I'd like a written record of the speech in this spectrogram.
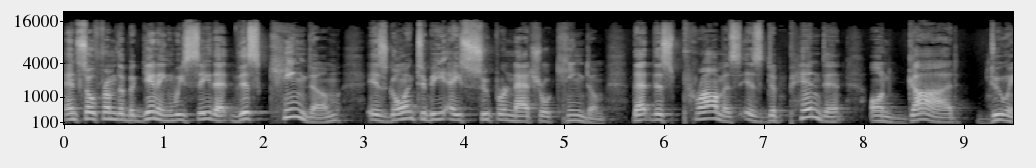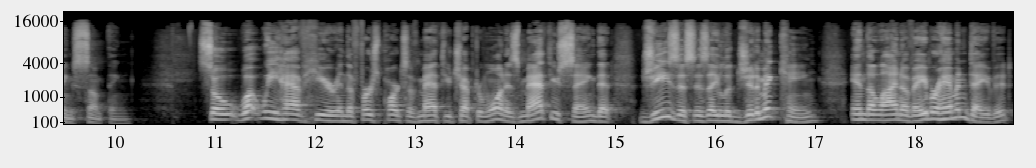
And so, from the beginning, we see that this kingdom is going to be a supernatural kingdom, that this promise is dependent on God doing something. So, what we have here in the first parts of Matthew chapter 1 is Matthew saying that Jesus is a legitimate king in the line of Abraham and David,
